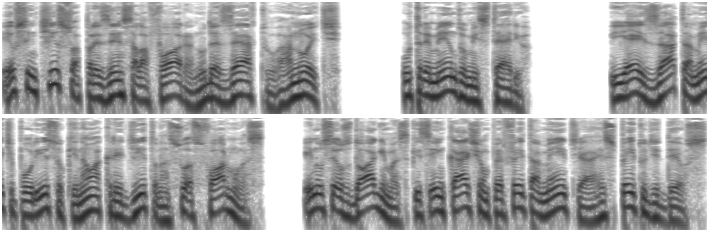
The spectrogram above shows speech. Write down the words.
Eu senti sua presença lá fora, no deserto, à noite. O tremendo mistério. E é exatamente por isso que não acredito nas suas fórmulas e nos seus dogmas que se encaixam perfeitamente a respeito de Deus.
